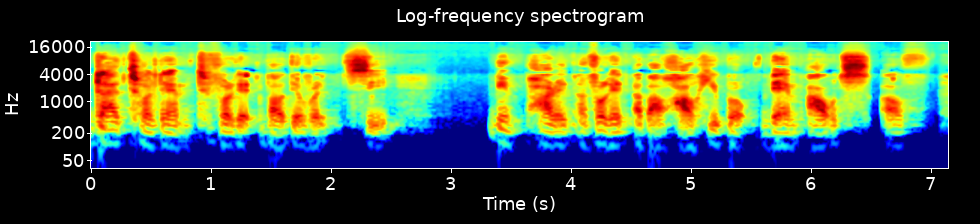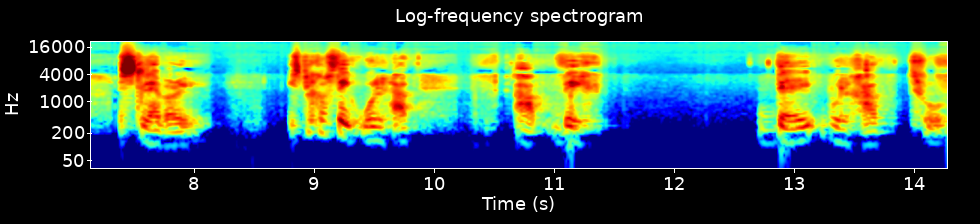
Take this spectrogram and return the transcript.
God told them to forget about the Red Sea being parted and forget about how he brought them out of slavery. It's because they will have uh, they they will have through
